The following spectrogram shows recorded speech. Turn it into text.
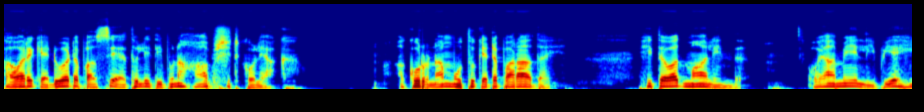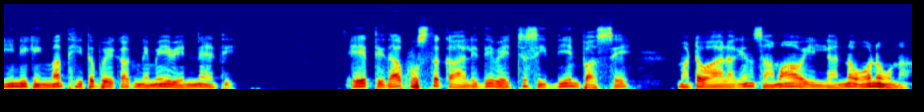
කවරේ කැඩුවට පස්සේ ඇතුලේ තිබුණ හාප් ෂීට් කොලයක්. අකුරු නම් මුතු කෙට පරාදයි. හිතවත් මාලින්ද. ඔයා මේ ලිපිය හීනකින්වත් හිතපු එකක් නෙමෙයි වෙන්න ඇති. ඒත් එදා පුස්තකාලෙදි වෙච්ච සිද්ධියෙන් පස්සේ මට ඔයාලගෙන් සමාව ඉල්ලන්න ඕන වුණා.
